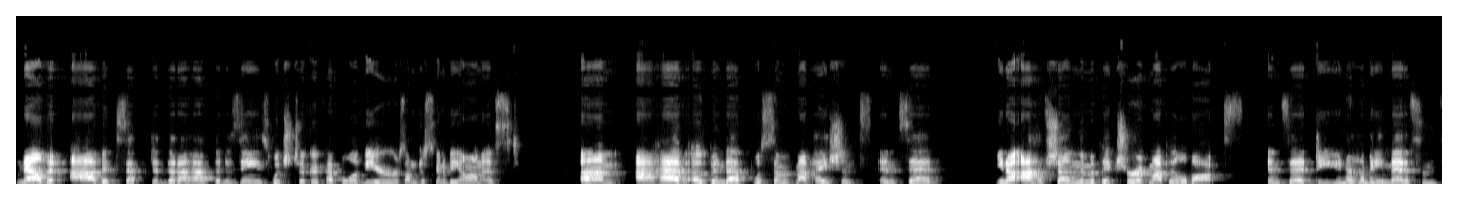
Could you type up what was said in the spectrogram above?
now that I've accepted that I have the disease, which took a couple of years, I'm just going to be honest. Um, I have opened up with some of my patients and said, you know, I have shown them a picture of my pill box and said, Do you know how many medicines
